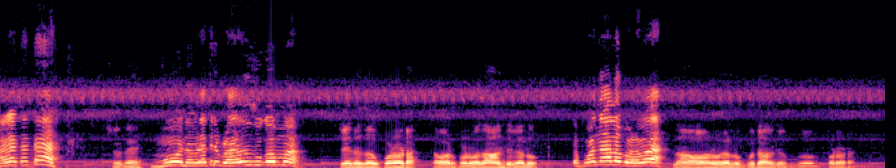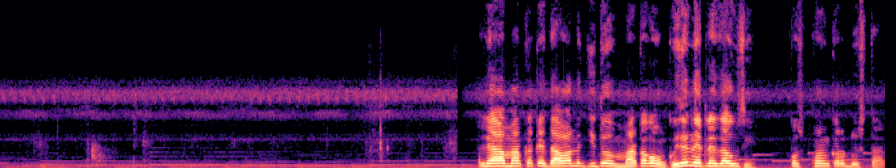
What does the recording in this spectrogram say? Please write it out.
કાકા કાકા. શું થાય? હું નવરાત્રી ભણાવું છું ગામમાં તેને જાવ પરોઠા? સવાર ભણવા જવાનું છે વહેલું. તો ફોન આલો ભણવા. ના સવાર વહેલું છે પરોઠા. એટલે આ મારા કાકા દાવા નથી જીતો મારા કાકા ઊંઘી દે ને એટલે જાવું છે. પછી ફોન કરો દોસ્તાર.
